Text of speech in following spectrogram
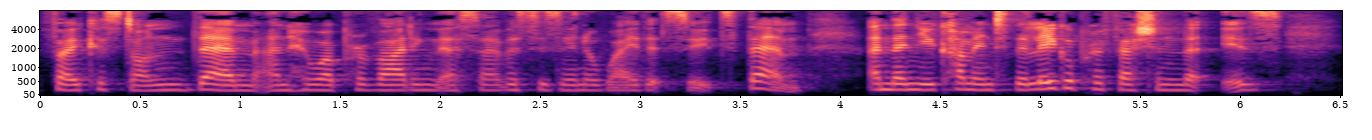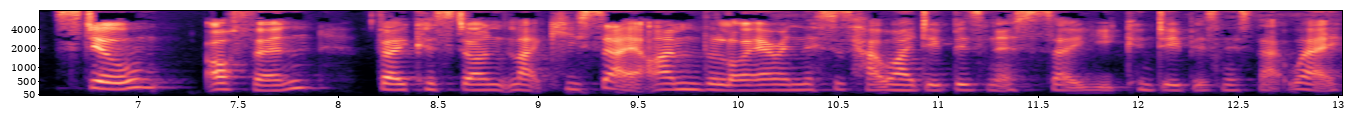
focused on them and who are providing their services in a way that suits them. And then you come into the legal profession that is still often focused on, like you say, I'm the lawyer and this is how I do business, so you can do business that way.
